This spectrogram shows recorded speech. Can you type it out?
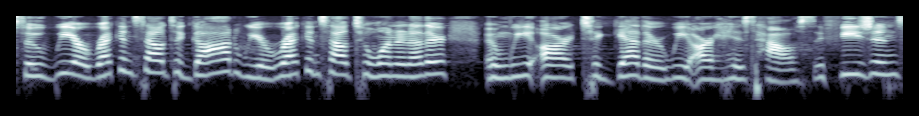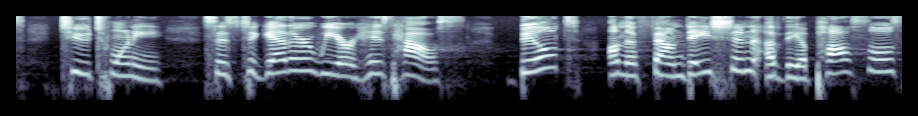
So we are reconciled to God, we are reconciled to one another, and we are together, we are his house. Ephesians 2:20 says together we are his house, built on the foundation of the apostles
